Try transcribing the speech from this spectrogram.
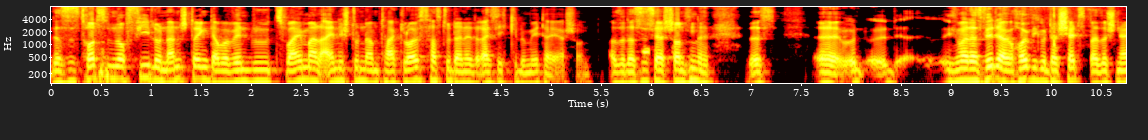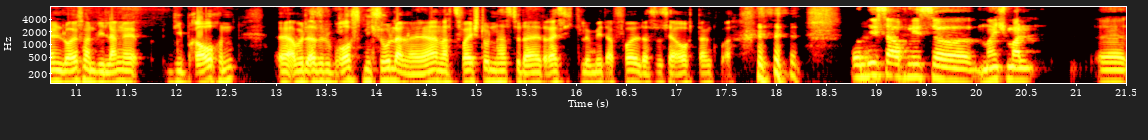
das ist trotzdem noch viel und anstrengend, aber wenn du zweimal eine Stunde am Tag läufst, hast du deine 30 Kilometer ja schon. Also das ist ja schon äh, das äh, und äh, ich meine, das wird ja häufig unterschätzt bei so schnellen Läufern, wie lange die brauchen. Äh, aber also du brauchst nicht so lange, ja. Nach zwei Stunden hast du deine 30 Kilometer voll. Das ist ja auch dankbar. und ist auch nicht so manchmal äh,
